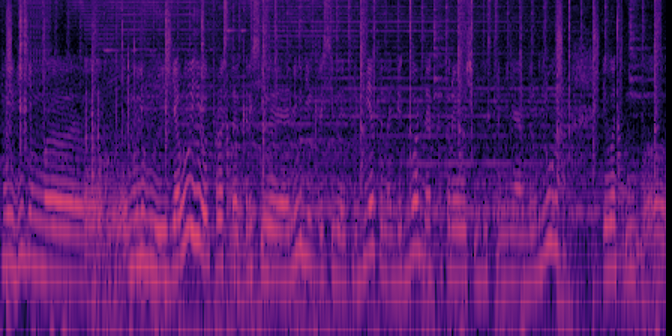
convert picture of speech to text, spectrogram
мы видим э, нулевую идеологию, просто красивые люди, красивые предметы на бигбордах, которые очень быстро меняют друг друга. И вот э,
